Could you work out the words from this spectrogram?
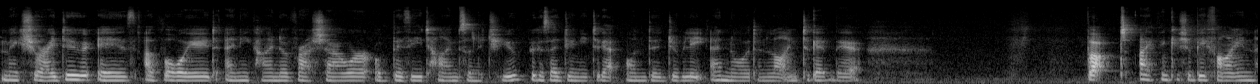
make sure I do is avoid any kind of rush hour or busy times on the tube because I do need to get on the Jubilee and Northern line to get there. But I think it should be fine.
